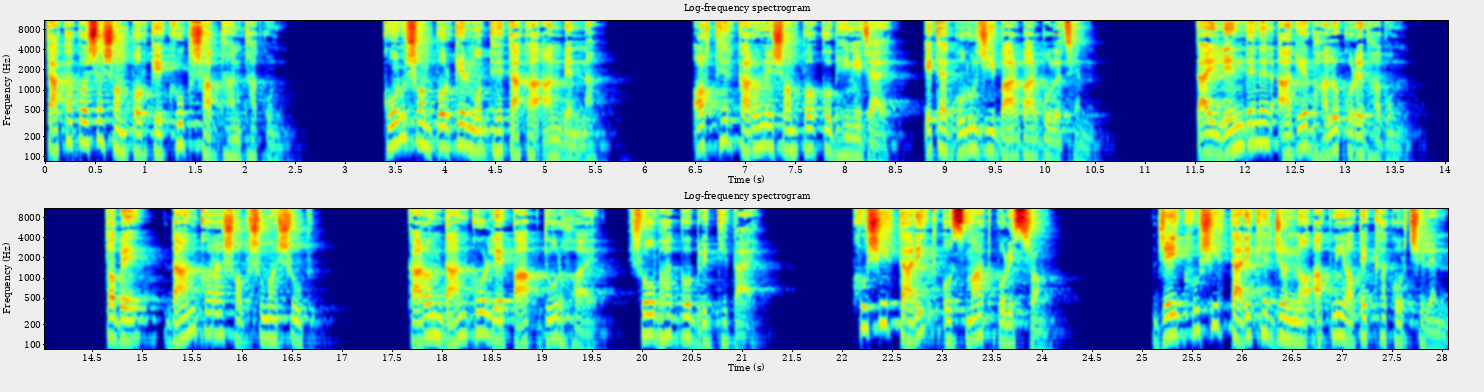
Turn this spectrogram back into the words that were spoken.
টাকা পয়সা সম্পর্কে খুব সাবধান থাকুন। কোন সম্পর্কের মধ্যে টাকা আনবেন না। অর্থের কারণে সম্পর্ক ভেঙে যায়, এটা গুরুজি বারবার বলেছেন। তাই লেনদেনের আগে ভালো করে ভাবুন। তবে দান করা সবসময় শুভ কারণ দান করলে পাপ দূর হয়, সৌভাগ্য বৃদ্ধি পায়। খুশির তারিখ ও স্মার্ট পরিশ্রম। যেই খুশির তারিখের জন্য আপনি অপেক্ষা করছিলেন,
